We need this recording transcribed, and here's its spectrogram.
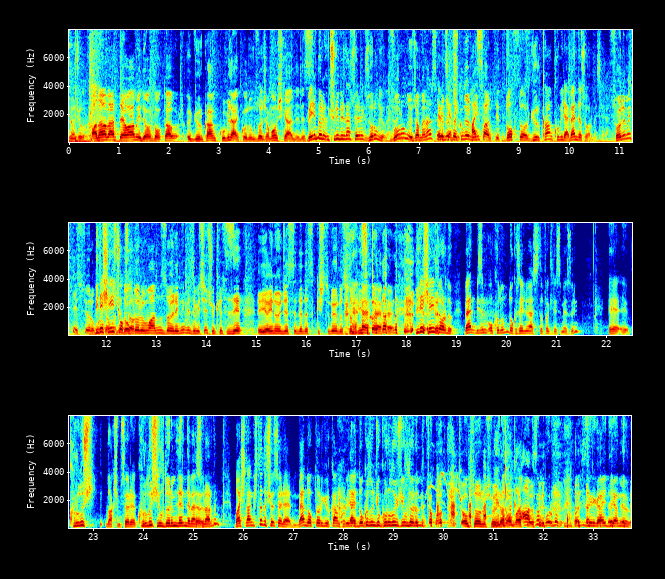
Televizyonculuk. Ana haber devam ediyor. Doktor Gürkan Kubilay konumuz hocam hoş geldiniz. Benim böyle üçünü birden söylemek zor oluyor. bende. Zor oluyor hocam ben her seferinde yani takılıyorum iyi fark ettiniz. Doktor Gürkan Kubilay ben de zor mesela. Söylemek de istiyorum Bir de hocam. şeyi Hani çok zor. Doktor unvanınız da önemli bizim için çünkü sizi e, yayın öncesinde de sıkıştırıyoruz. Bir de şey zordu. Ben bizim okulun 9 Eylül Üniversitesi Fakültesi mezunuyum. Ee, e, kuruluş bak şimdi söyle kuruluş yıl dönümlerini de ben sunardım. Başlangıçta da şöyle söylerdim. Ben Doktor Gürkan Kubilay 9. kuruluş yıl dönümü. çok, çok zormuş hocam Allah Ağzım korusun. burnum. Onun için seni gayet iyi anlıyorum.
